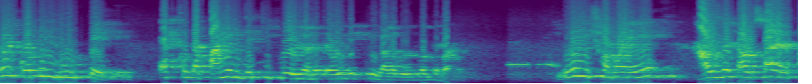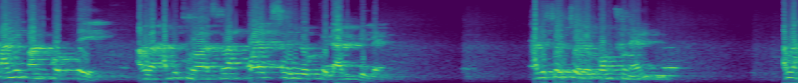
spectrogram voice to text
ওই কঠিন মুহূর্তে এক ফোঁটা পানির যে কি প্রয়োজন, ওই ব্যক্তি ভালো বলতে পারে। ওই সময়ে হাউসে কাউসারের পানি পান করতে আল্লাহ হাবিব কয়েক শ্রেণির লোককে ডাক দিলেন। হচ্ছে এরকম, শুনেন। আল্লাহ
